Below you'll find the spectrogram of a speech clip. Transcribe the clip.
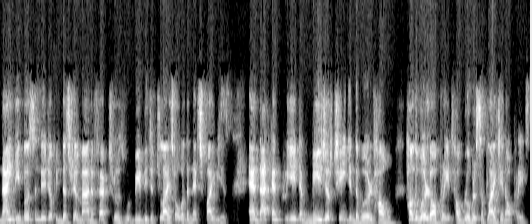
90 percentage of industrial manufacturers would be digitalized over the next five years. And that can create a major change in the world how how the world operates how global supply chain operates.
